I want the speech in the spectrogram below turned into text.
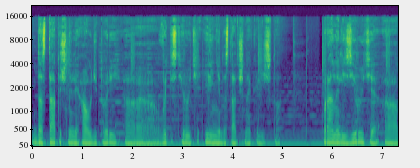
достаточно ли аудиторий э, вы тестируете или недостаточное количество. Проанализируйте э,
